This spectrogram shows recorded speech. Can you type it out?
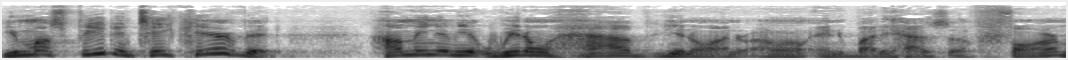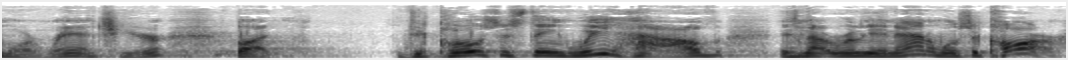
You must feed and take care of it. How many of you, we don't have, you know, I don't, I don't know anybody has a farm or ranch here, but the closest thing we have is not really an animal, it's a car.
